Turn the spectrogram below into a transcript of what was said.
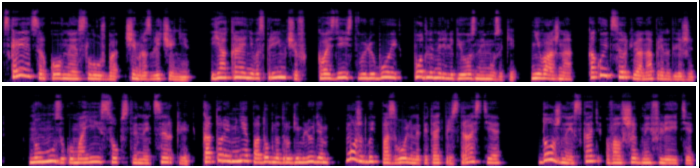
скорее церковная служба, чем развлечение. Я крайне восприимчив к воздействию любой подлинно религиозной музыки, неважно, какой церкви она принадлежит. Но музыку моей собственной церкви, которой мне, подобно другим людям, может быть позволено питать пристрастие, должно искать в волшебной флейте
